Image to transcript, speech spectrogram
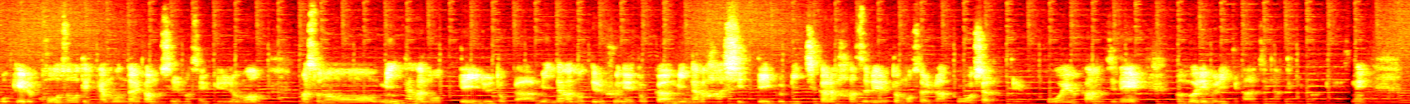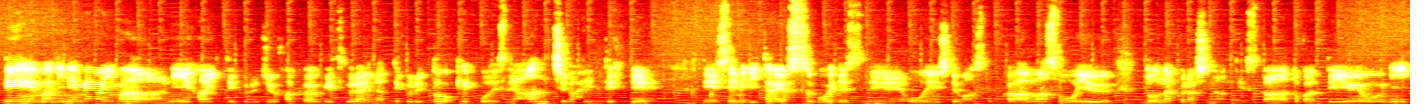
おける構造的な問題かもしれませんけれども、まあ、そのみんなが乗っているとかみんなが乗っている船とかみんなが走っていく道から外れるともうそれ落語者だっていうこういう感じで、まあ、無理無理って感じになってくるわけですね。で、まあ、2年目の今に入ってくる18ヶ月ぐらいになってくると結構ですねアンチが減ってきてえー、セミリタイヤすごいですね、応援してますとか、まあそういう、どんな暮らしなんですか？とかっていうように、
